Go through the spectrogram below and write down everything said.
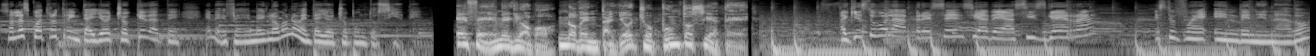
Son las 4:38. Quédate en FM Globo 98.7. FM Globo 98.7. Aquí estuvo la presencia de Asís Guerra. Esto fue Envenenado.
